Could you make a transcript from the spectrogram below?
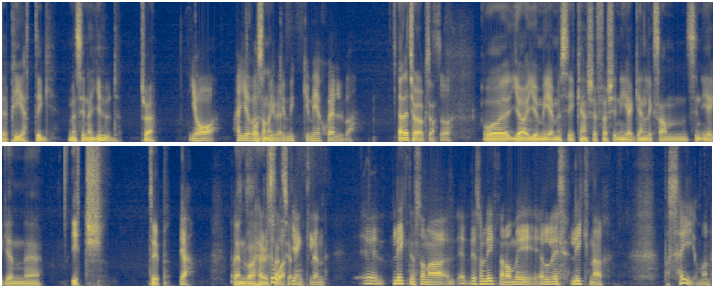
eh, petig med sina ljud, tror jag. Ja, han gör väl mycket, grejer. mycket mer själva. Ja, det tror jag också. Så, Och gör ju mer musik kanske för sin egen, liksom, sin egen eh, itch, typ. ja. Än vad Harry Jag tror Styles att gör. egentligen eh, liknelserna, eh, det som liknar dem är, eller liknar, vad säger man?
